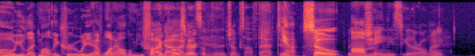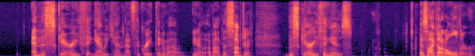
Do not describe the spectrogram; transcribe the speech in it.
oh, you like Motley Crue? What do you have? One album? You fucking got, I poser. got something that jumps off that too. yeah. So, We can um, chain these together all night. and the scary thing, yeah, we can. That's the great thing about you know about this subject. The scary thing is, as I got older,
